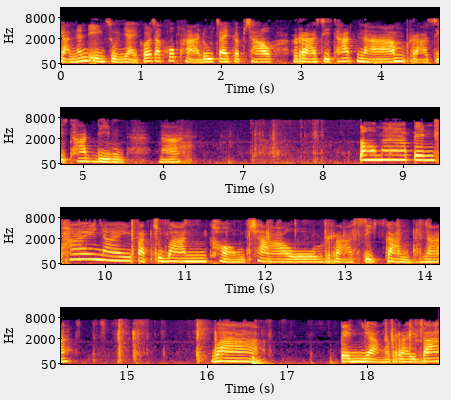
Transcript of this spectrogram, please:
กันนั่นเองส่วนใหญ่ก็จะคบหาดูใจกับชาวราศีธาตุน้ำราศีธาตุดินนะต่อมาเป็นไพ่ในปัจจุบันของชาวราศีกันนะว่าเป็นอย่างไรบ้าง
